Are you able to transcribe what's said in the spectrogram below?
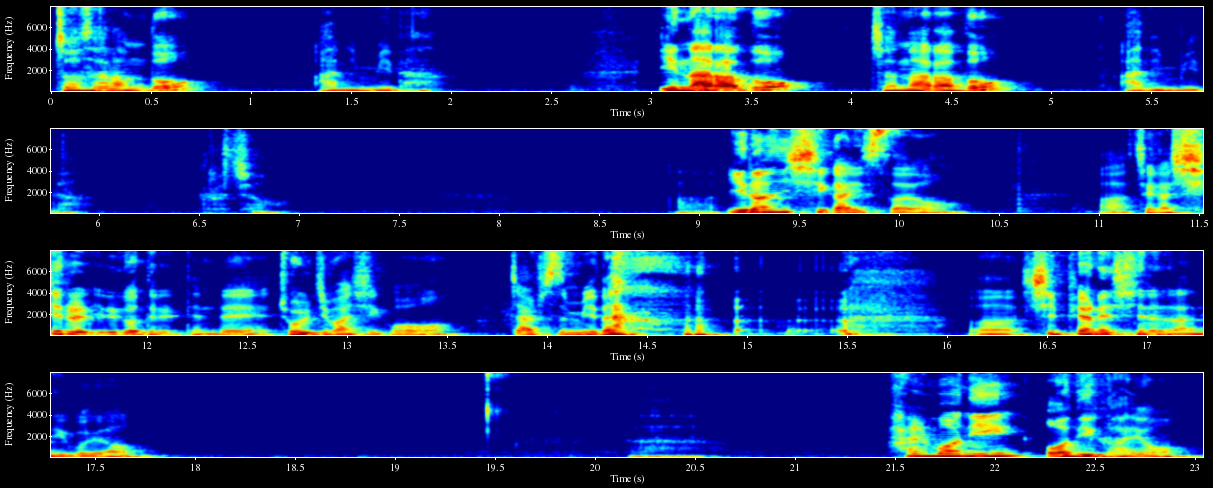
저 사람도 아닙니다. 이 나라도 저 나라도 아닙니다. 그렇죠. 아, 이런 시가 있어요. 아, 제가 시를 읽어 드릴 텐데 졸지 마시고 짧습니다. 어, 시편의 시는 아니고요. 아, 할머니 어디 가요?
